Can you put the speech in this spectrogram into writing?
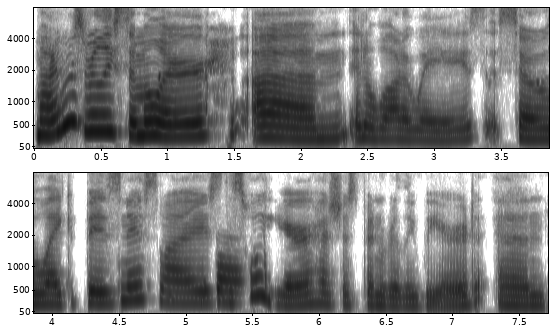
Mine was really similar um in a lot of ways. So like business wise, this whole year has just been really weird and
